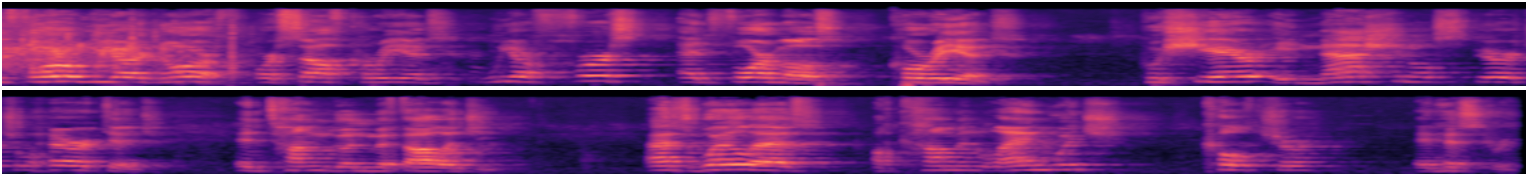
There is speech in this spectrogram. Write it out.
Before we are North or South Koreans, we are first and foremost Koreans who share a national spiritual heritage in Tangun mythology, as well as a common language, culture, and history.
